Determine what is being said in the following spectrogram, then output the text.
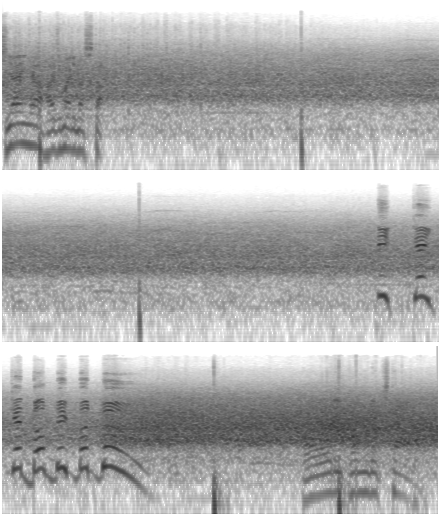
試合が始まりました。いけいけドリブル放り込んできた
